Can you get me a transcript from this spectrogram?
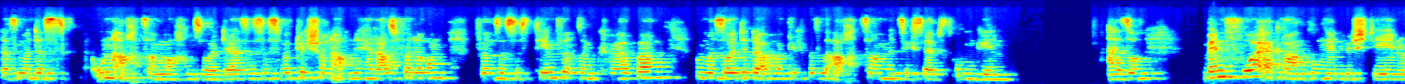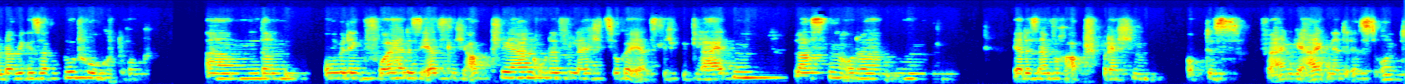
dass man das unachtsam machen sollte. Also es ist wirklich schon auch eine Herausforderung für unser System, für unseren Körper und man sollte da auch wirklich ein bisschen achtsam mit sich selbst umgehen. Also wenn Vorerkrankungen bestehen oder wie gesagt Bluthochdruck, ähm, dann unbedingt vorher das ärztlich abklären oder vielleicht sogar ärztlich begleiten lassen oder mh, mm, ja, das einfach absprechen, ob das für einen geeignet ist und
